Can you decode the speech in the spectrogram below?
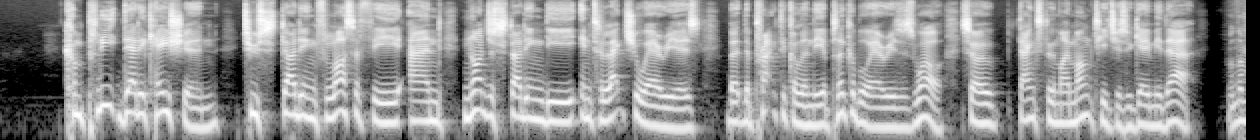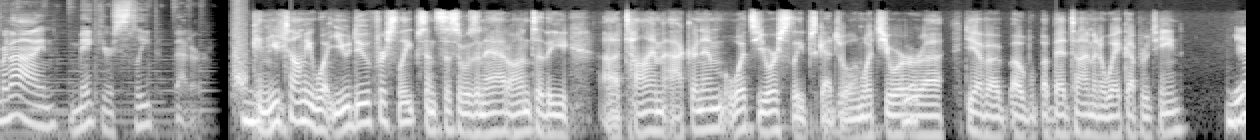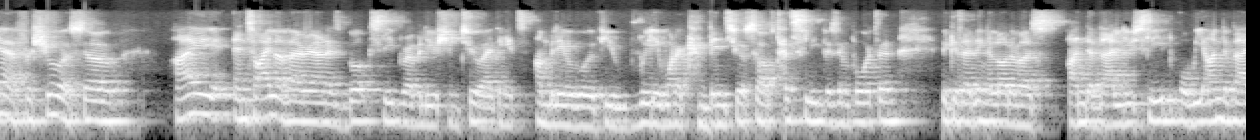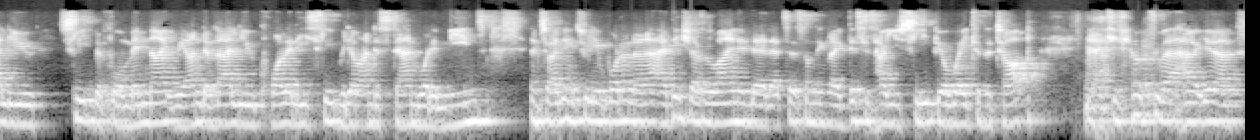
complete dedication to studying philosophy and not just studying the intellectual areas but the practical and the applicable areas as well. So thanks to my monk teachers who gave me that. Rule number 9, make your sleep better. Can you tell me what you do for sleep since this was an add on to the uh, time acronym? What's your sleep schedule and what's your, uh, do you have a, a, a, bedtime and a wake up routine? Yeah, for sure. So I, and so I love Arianna's book, Sleep Revolution, too. I think it's unbelievable if you really want to convince yourself that sleep is important because I think a lot of us undervalue sleep or we undervalue sleep before midnight. We undervalue quality sleep. We don't understand what it means. And so I think it's really important. And I think she has a line in there that says something like, This is how you sleep your way to the top. And she talks about how, you know,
